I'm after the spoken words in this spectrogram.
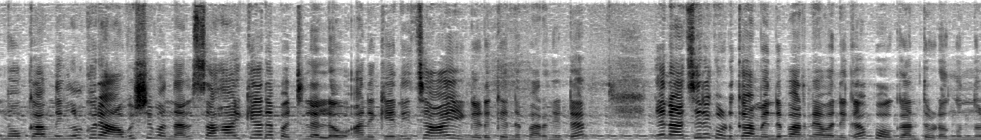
നോക്കാം നിങ്ങൾക്കൊരു ആവശ്യം വന്നാൽ സഹായിക്കാതെ പറ്റില്ലല്ലോ. അനക്ക് നീ ചായ ഇങ്ങെടുക്കെന്ന് പറഞ്ഞിട്ട് ഞാൻ അച്ഛന് കൊടുക്കാമെന്ന് പറഞ്ഞ അവനിക പോകാൻ തുടങ്ങുന്നു.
